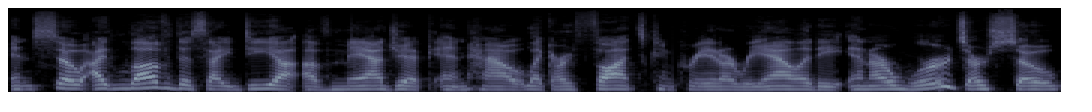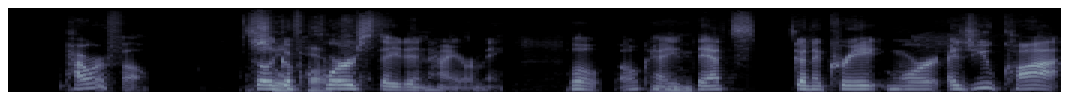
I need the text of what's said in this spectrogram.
And so I love this idea of magic and how like our thoughts can create our reality and our words are so powerful. So, so like of course they didn't hire me. Well, okay, mm-hmm. that's going to create more as you caught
